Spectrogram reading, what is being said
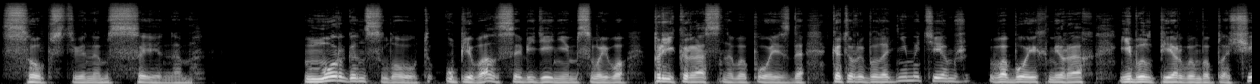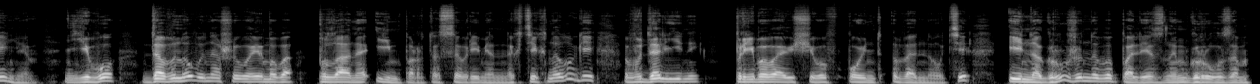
собственным сыном». Морган Слоут упивался видением своего прекрасного поезда, который был одним и тем же в обоих мирах и был первым воплощением его давно вынашиваемого плана импорта современных технологий в долины, прибывающего в Пойнт-Венути и нагруженного полезным грузом.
